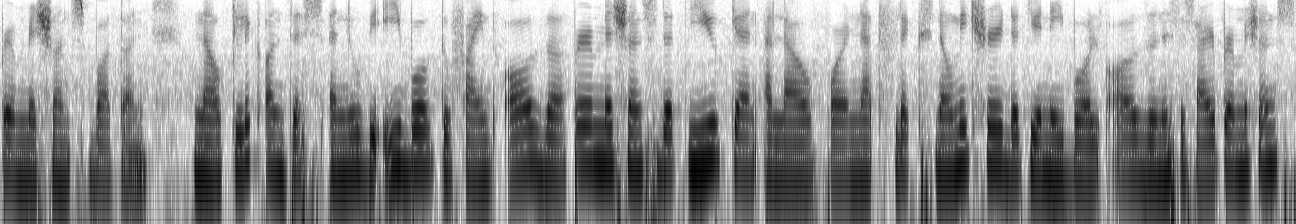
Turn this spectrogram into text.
permissions button now click on this and you'll be able to find all the permissions that you can allow for Netflix. Now make sure that you enable all the necessary permissions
